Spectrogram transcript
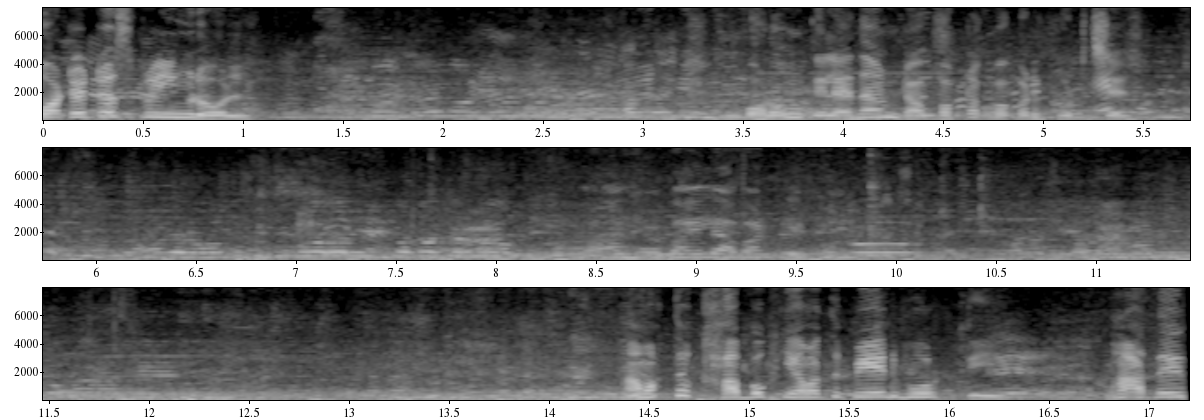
পটেটো স্প্রিং রোল গরম তেলে দাম টকবক টকবক করে ফুটছে। আমার তো খাব কি? আমার তো পেট ভর্তি। ভাতের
